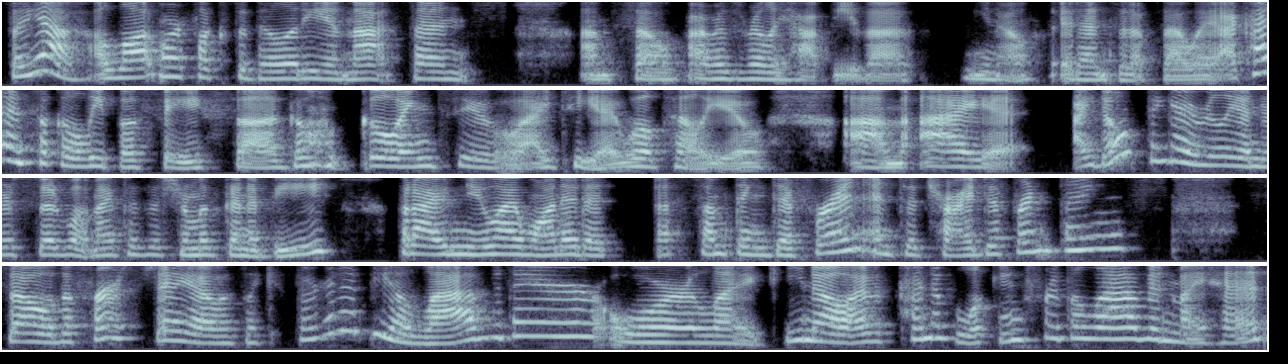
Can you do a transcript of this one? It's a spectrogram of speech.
so yeah, a lot more flexibility in that sense. Um, so I was really happy that you know it ended up that way. I kind of took a leap of faith uh, go, going to IT. I will tell you, um, I I don't think I really understood what my position was going to be but I knew I wanted a, a, something different and to try different things. So the first day I was like, is there going to be a lab there? Or like, you know, I was kind of looking for the lab in my head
